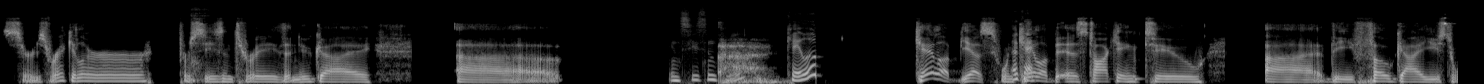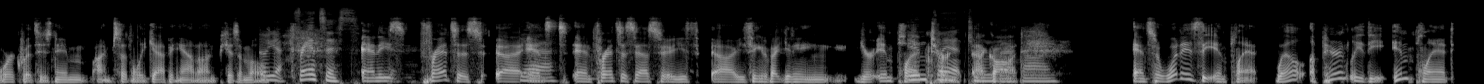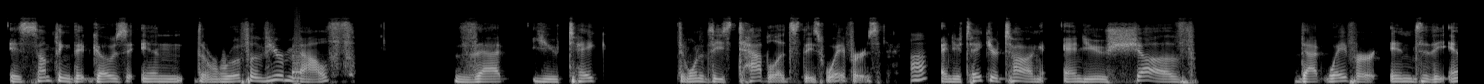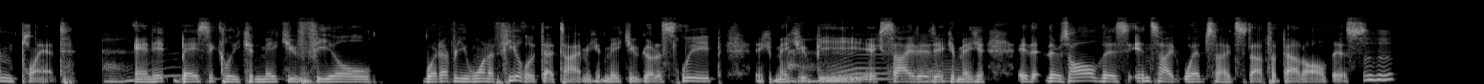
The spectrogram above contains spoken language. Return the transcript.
series regular for season three, the new guy. Uh, In season three? Caleb? Caleb, yes. When Okay. Caleb is talking to uh, the faux guy I used to work with, whose name I'm suddenly gapping out on because I'm old. Oh, yeah. Francis. And he's Francis, uh, Yeah. and and Francis asks, "Are you th- uh, are you thinking about getting your implant, Implant turned turned back on?" on. And so, what is the implant? Well, apparently, the implant is something that goes in the roof of your mouth that you take the- one of these tablets, these wafers, Uh-huh. and you take your tongue and you shove that wafer into the implant. And it Oh. basically can make you feel whatever you want to feel at that time. It can make you go to sleep. It can make you be excited. It can make you. It, there's all this Incite website stuff about all this Mm-hmm.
